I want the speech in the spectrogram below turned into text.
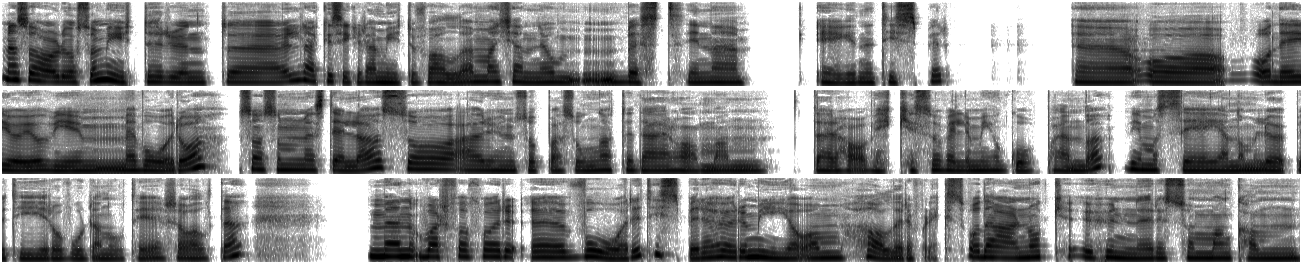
Men så har du også myter rundt eh, Eller det er ikke sikkert det er myter for alle, man kjenner jo best sine egne tisper. Uh, og, og det gjør jo vi med våre òg. Sånn som Stella, så er hun såpass ung at der har man der har vi ikke så veldig mye å gå på enda. Vi må se gjennom løpetider og hvordan hun ter seg og alt det. Men i hvert fall for uh, våre tisper, jeg hører mye om halerefleks, og det er nok hunder som man kan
